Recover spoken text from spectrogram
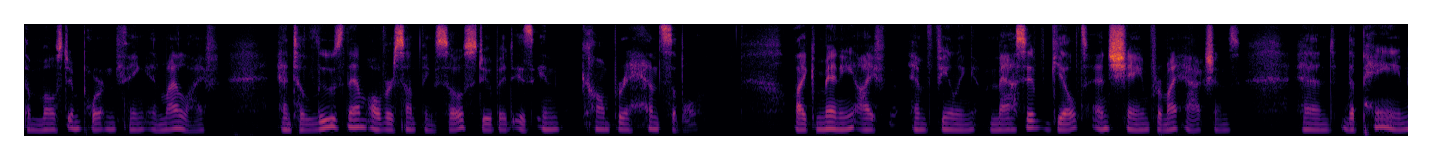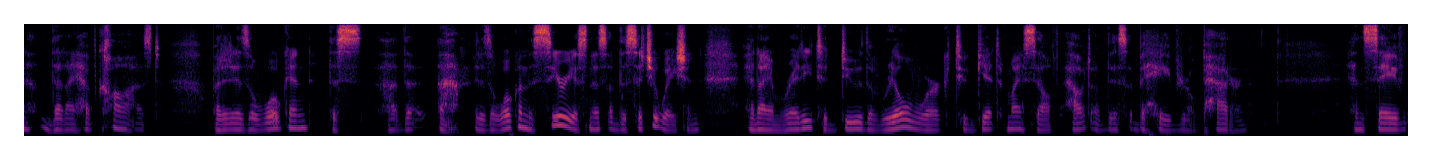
the most important thing in my life and to lose them over something so stupid is incomprehensible. Like many, I f- am feeling massive guilt and shame for my actions and the pain that I have caused. But it has awoken uh, the, uh, it has awoken the seriousness of the situation, and I am ready to do the real work to get myself out of this behavioral pattern and save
